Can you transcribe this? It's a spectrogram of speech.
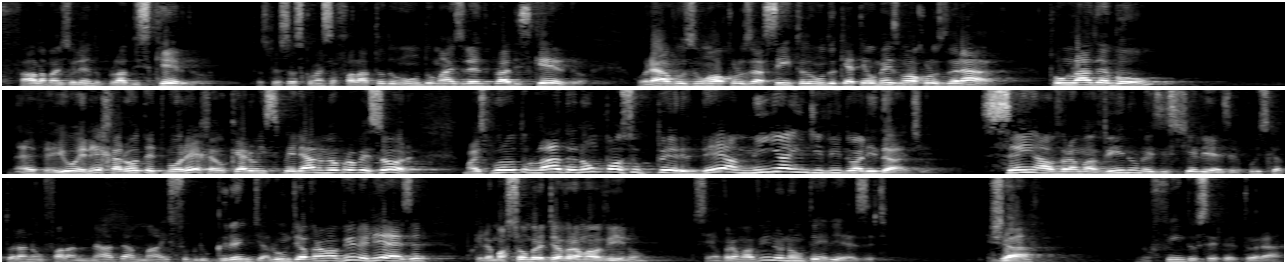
fala mais olhando para o lado esquerdo. Então as pessoas começam a falar todo mundo mais olhando para o lado esquerdo. O Rav usa um óculos assim, todo mundo quer ter o mesmo óculos do Rav. Por um lado é bom, né? Veio Enecharot et Morecha, eu quero me espelhar no meu professor. Mas por outro lado, eu não posso perder a minha individualidade. Sem Avram Avinu não existia Eliezer. Por isso que a Torá não fala nada mais sobre o grande aluno de Avram Avinu, Eliezer, porque ele é uma sombra de Avram Avinu. Sem Avram Avinu não tem Eliezer. Já, no fim do Sefer Torá,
